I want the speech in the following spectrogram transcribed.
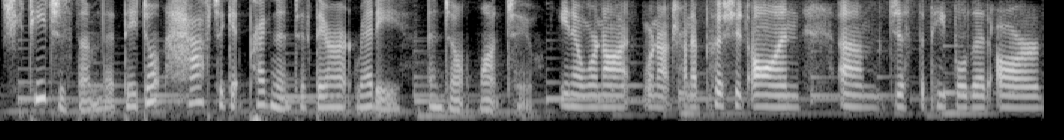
She teaches them that they don't have to get pregnant if they aren't ready and don't want to. You know, we're not we're not trying to push it on um, just the people that are,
